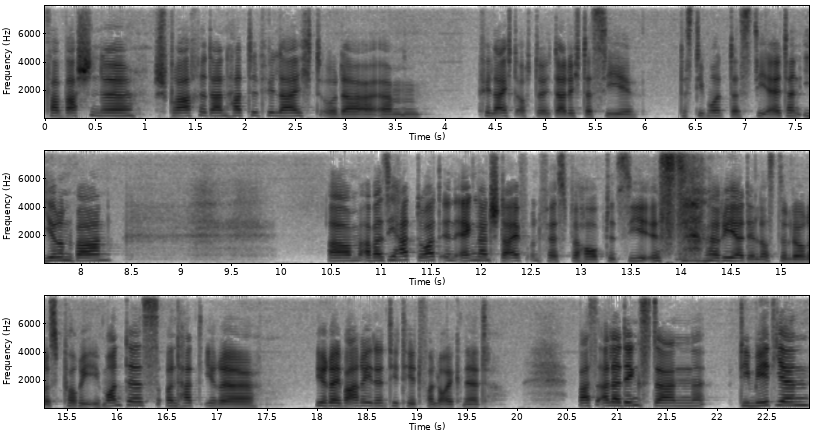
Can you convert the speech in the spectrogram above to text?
verwaschene Sprache dann hatte vielleicht oder ähm, vielleicht auch durch, dadurch, dass sie, dass die, dass die Eltern ihren waren. Ähm, aber sie hat dort in England steif und fest behauptet, sie ist Maria de los Dolores Porri y Montes und hat ihre, ihre wahre Identität verleugnet. Was allerdings dann die Medien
